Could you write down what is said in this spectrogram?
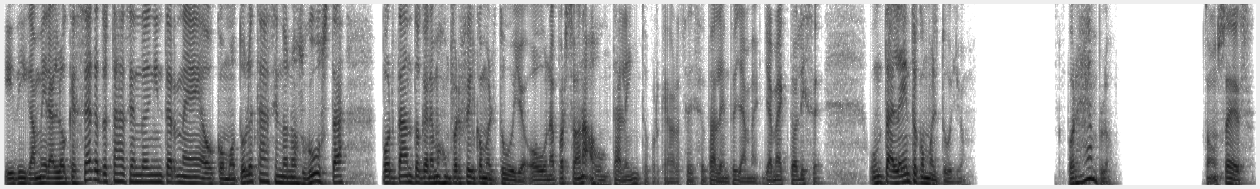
y digan, mira, lo que sea que tú estás haciendo en internet o como tú lo estás haciendo nos gusta, por tanto queremos un perfil como el tuyo o una persona o un talento, porque ahora se dice talento, ya me, ya me actualicé, un talento como el tuyo. Por ejemplo. Entonces,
